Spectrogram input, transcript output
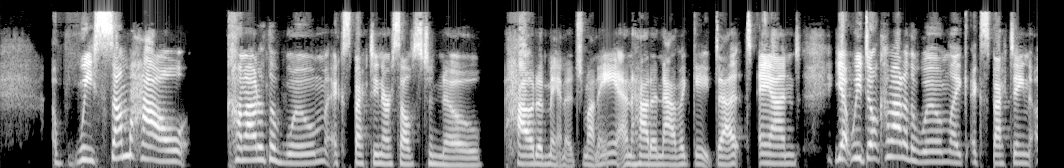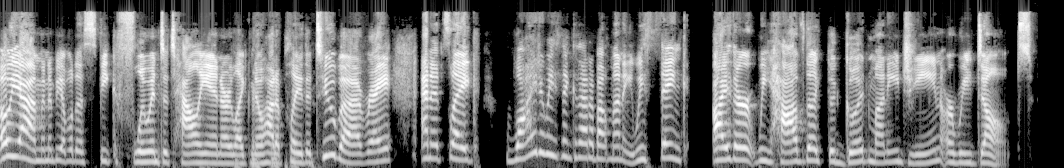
uh, we somehow come out of the womb expecting ourselves to know how to manage money and how to navigate debt. And yet we don't come out of the womb like expecting, oh, yeah, I'm going to be able to speak fluent Italian or like know how to play the tuba, right? And it's like, why do we think that about money? We think either we have like the good money gene or we don't.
